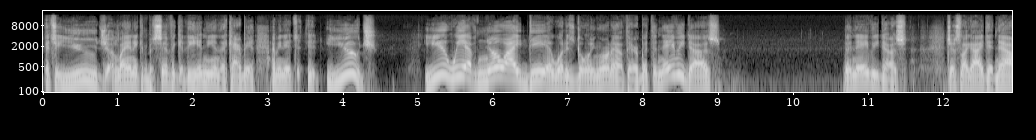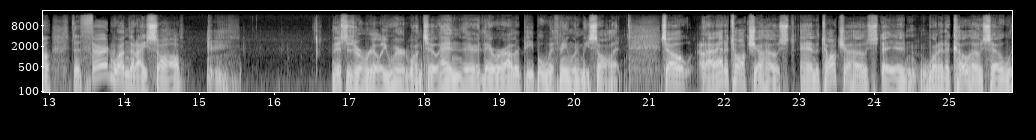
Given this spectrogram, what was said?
It's a huge Atlantic and Pacific and the Indian, the Caribbean. I mean, it's, it's huge. You, we have no idea what is going on out there, but the Navy does. The Navy does, just like I did. Now, the third one that I saw This is a really weird one too, and there there were other people with me when we saw it. So I had a talk show host, and the talk show host uh, wanted a co-host. So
